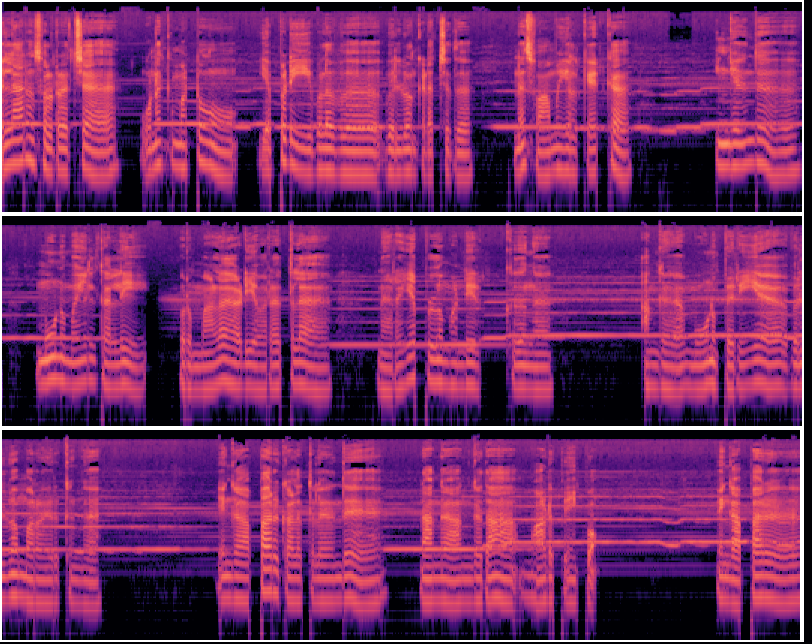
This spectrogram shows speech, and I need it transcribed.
எல்லாரும் சொல்கிறச்ச உனக்கு மட்டும் எப்படி இவ்வளவு வில்வம் கிடச்சிதுன்னு சுவாமிகள் கேட்க இங்கேருந்து மூணு மைல் தள்ளி ஒரு மலை அடிய வரத்தில் நிறைய புல் மண்டி இருக்குதுங்க. அங்கே மூணு பெரிய வில்வ மரம் இருக்குங்க. எங்கள் அப்பாரு காலத்துலேருந்தே நாங்கள் அங்கே தான் மாடு மேய்ப்போம். எங்கள் அப்பாரு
